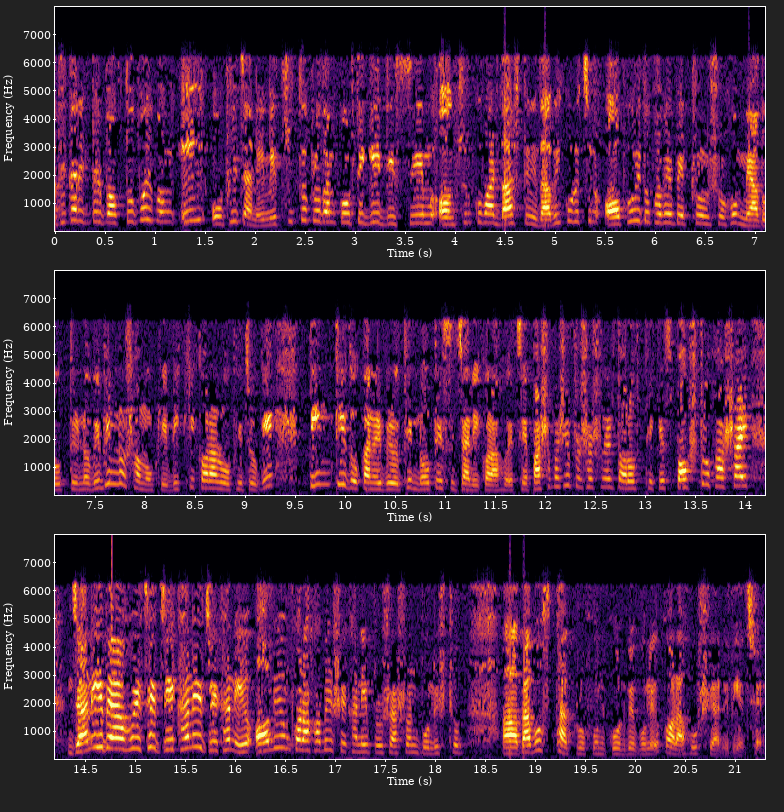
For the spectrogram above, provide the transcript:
আধিকারিকদের বক্তব্য এবং এই অভিযানে নেতৃত্ব প্রদান করতে গিয়ে ডিসিএম অঞ্চল কুমার দাস তিনি দাবি করেছেন, অবৈধভাবে পেট্রোল সহ মেয়াদ উত্তীর্ণ বিভিন্ন সামগ্রী বিক্রি করার অভিযোগে তিনটি দোকানের বিরুদ্ধে নোটিশ জারি করা হয়েছে। পাশাপাশি প্রশাসনের তরফ থেকে স্পষ্ট ভাষায় জানিয়ে দেওয়া হয়েছে, যেখানে যেখানে অনিয়ম করা হবে, সেখানে প্রশাসন বলিষ্ঠ ব্যবস্থা গ্রহণ করবে বলে করা হুঁশিয়ারি দিয়েছেন।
